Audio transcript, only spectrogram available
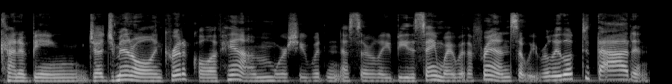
kind of being judgmental and critical of him where she wouldn't necessarily be the same way with a friend. So we really looked at that and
